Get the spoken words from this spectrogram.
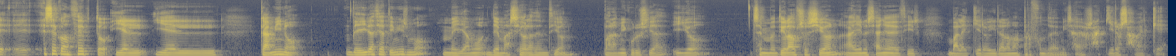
e- ese concepto y el, y el camino de ir hacia ti mismo me llamó demasiado la atención para mi curiosidad y yo se me metió la obsesión ahí en ese año de decir, vale, quiero ir a lo más profundo de mí, ¿sabes? O sea, quiero saber qué,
